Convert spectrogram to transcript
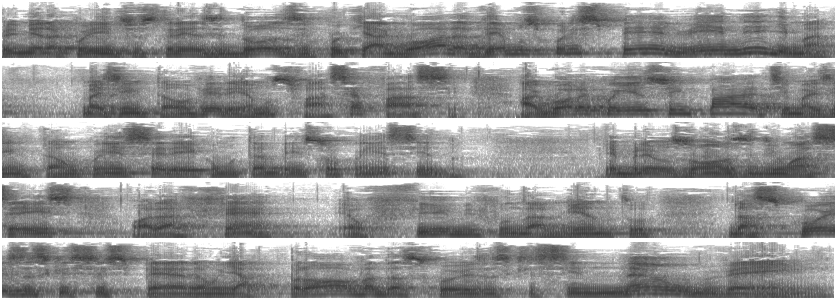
1 Coríntios 13, 12. Porque agora vemos por espelho, em enigma mas então veremos face a face. Agora conheço em parte, mas então conhecerei como também sou conhecido. Hebreus 11, de 1 a 6. Ora, a fé é o firme fundamento das coisas que se esperam e a prova das coisas que se não veem.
